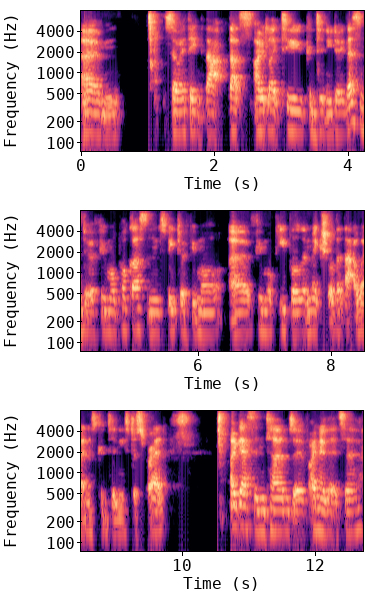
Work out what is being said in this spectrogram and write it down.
Um, so I think that that's I would like to continue doing this and do a few more podcasts and speak to a few more uh, a few more people and make sure that that awareness continues to spread. I guess in terms of I know that it's a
